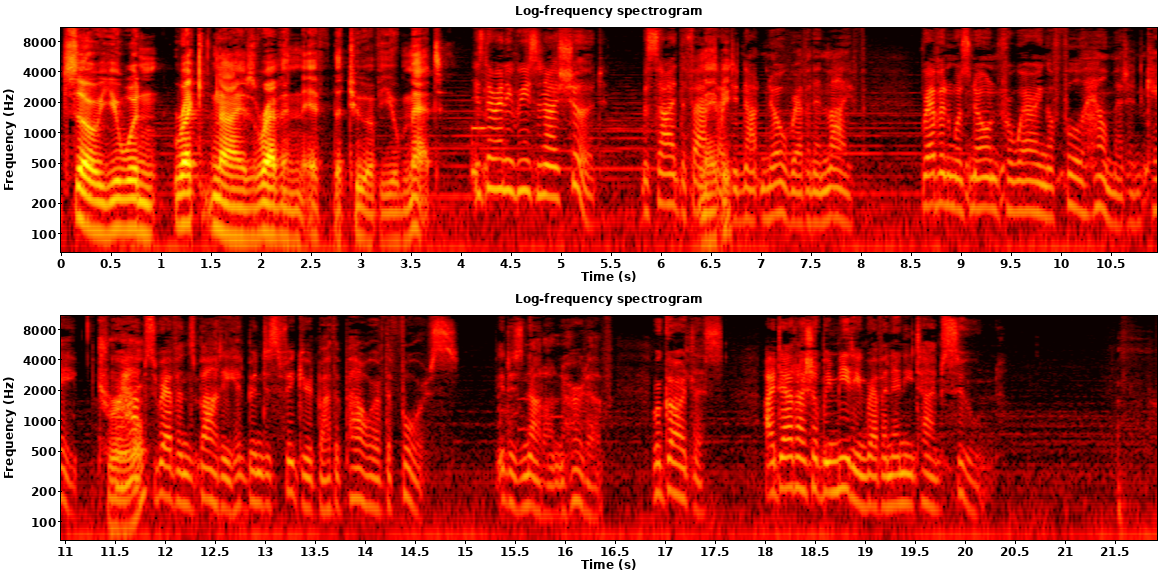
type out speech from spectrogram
So you wouldn't recognize Revan if the two of you met? Is there any reason I should? Beside the fact I did not know Revan in life. Revan was known for wearing a full helmet and cape. True. Perhaps Revan's body had been disfigured by the power of the Force. It is not unheard of. Regardless, I doubt I shall be meeting Revan anytime soon.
